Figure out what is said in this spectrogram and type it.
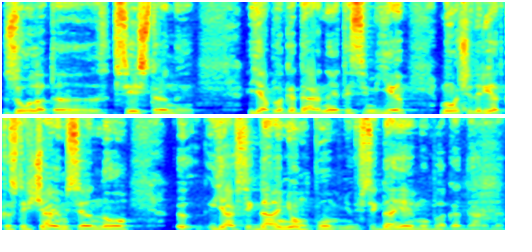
золото всей страны. Я благодарна этой семье. Мы очень редко встречаемся, но э, я всегда о нем помню, всегда я ему благодарна.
